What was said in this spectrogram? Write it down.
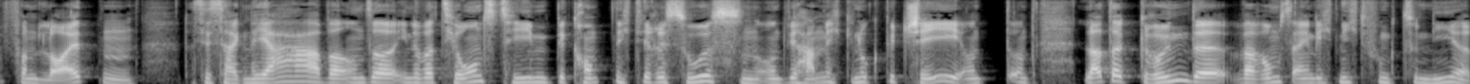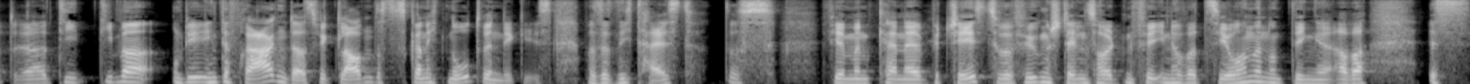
von Leuten, dass sie sagen, na ja, aber unser Innovationsteam bekommt nicht die Ressourcen und wir haben nicht genug Budget und, und lauter Gründe, warum es eigentlich nicht funktioniert, ja, die, die wir, und wir hinterfragen das. Wir glauben, dass das gar nicht notwendig ist. Was jetzt nicht heißt, dass Firmen keine Budgets zur Verfügung stellen sollten für Innovationen und Dinge, aber es,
